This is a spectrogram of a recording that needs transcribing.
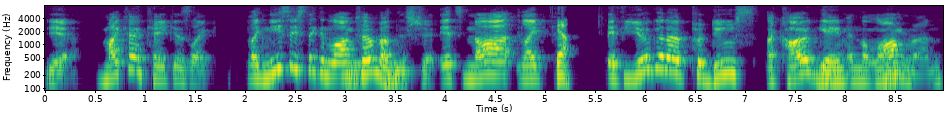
Yeah. My kind of take is like, like Nisei's thinking long term about this shit. It's not like, Yeah. If you're gonna produce a card game in the long run,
